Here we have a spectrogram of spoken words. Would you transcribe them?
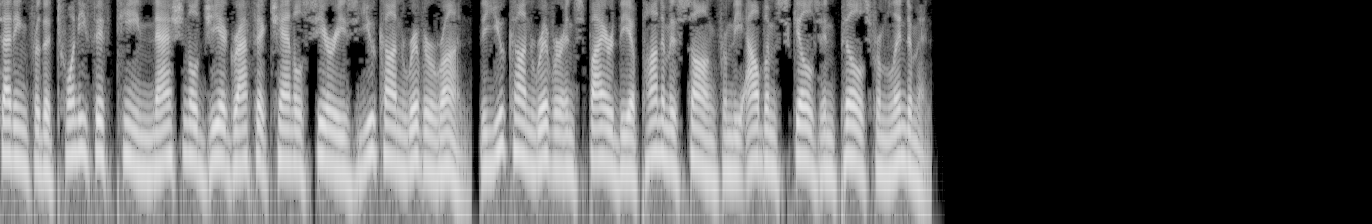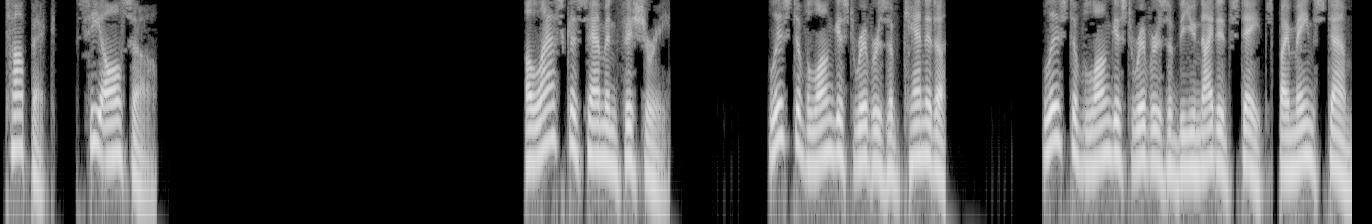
setting for the 2015 National Geographic Channel series Yukon River Run. The Yukon River inspired the eponymous song from the album Skills in Pills from Lindemann. See also. Alaska salmon fishery. List of longest rivers of Canada. List of longest rivers of the United States by main stem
